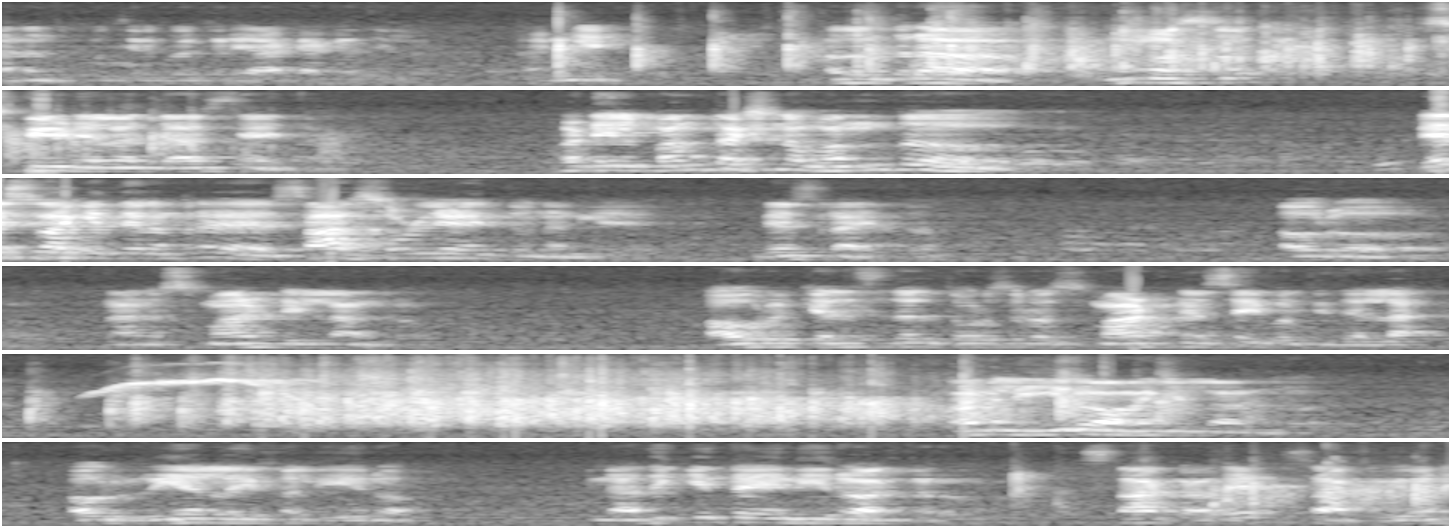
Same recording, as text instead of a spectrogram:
ಆನಂದ್ ಕೂತಿರ್ಬೇಕಾದ್ರೆ ಯಾಕಾಗೋದಿಲ್ಲ ಹಂಗೆ. ಅದೊಂಥರ ಹುಮ್ಮಸ್ಸು ಸ್ಪೀಡ್ ಎಲ್ಲ ಜಾಸ್ತಿ ಆಯ್ತು. ಬಟ್ ಇಲ್ಲಿ ಬಂದ ತಕ್ಷಣ ಒಂದು ಬೇಸರ ಆಗಿದ್ದೇನೆಂದ್ರೆ ಸಾರ್ ಸುಳ್ಳು ಹೇಳಿದ್ದು ನನಗೆ ಬೇಸರ ಆಯ್ತು. ಅವರು, ನಾನು ಸ್ಮಾರ್ಟ್ ಇಲ್ಲ ಅಂದ್ರು. ಅವರು ಕೆಲಸದಲ್ಲಿ ತೋರಿಸಿರೋ ಸ್ಮಾರ್ಟ್ನೆಸ್ಸೇ ಇವತ್ತಿದೆಲ್ಲ ಆಮೇಲೆ ಹೀರೋ ಆಗಿಲ್ಲ ಅಂದ್ರು. ಅವರು ರಿಯಲ್ ಲೈಫಲ್ಲಿ ಹೀರೋ ಇನ್ನು ಅದಕ್ಕಿಂತ ಏನು ಹೀರೋ ಆಗ್ತಾರೆ ಸಾಕು, ಅದೇ ಸಾಕು. ಇವರ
